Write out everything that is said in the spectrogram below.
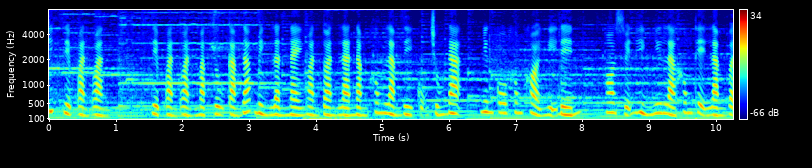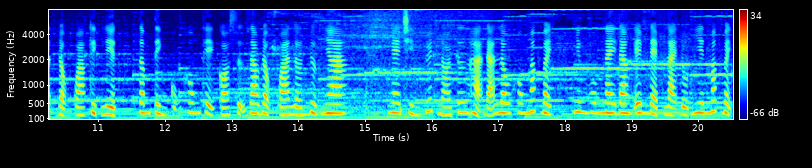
trích Diệp Oản Oản. Diệp Oản Oản mặc dù cảm giác mình lần này hoàn toàn là nằm không làm gì cũng trúng đạn, nhưng cô không khỏi nghĩ đến, Ho suyễn hình như là không thể làm vận động quá kịch liệt, tâm tình cũng không thể có sự dao động quá lớn được nha. Nghe Trình Tuyết nói Tư Hạ đã lâu không mắc bệnh, nhưng hôm nay đang êm đẹp lại đột nhiên mắc bệnh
